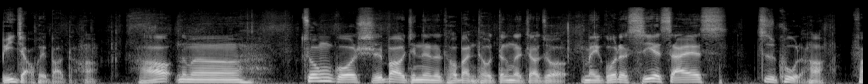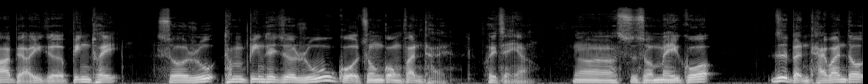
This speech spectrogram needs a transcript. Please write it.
比较会报道哈。好，那么《中国时报》今天的头版头登的叫做美国的 CSIS 智库了哈，发表一个兵推，说如他们兵推就是如果中共犯台会怎样？那是说美国。日本、台湾都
